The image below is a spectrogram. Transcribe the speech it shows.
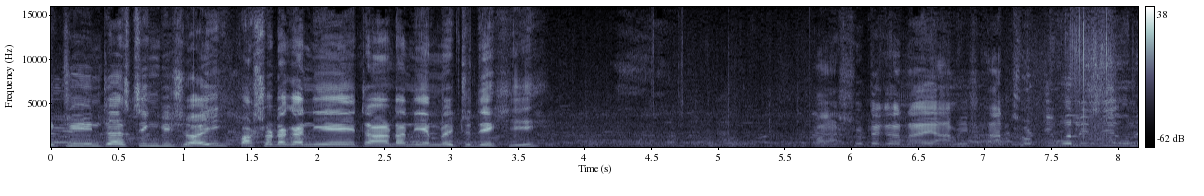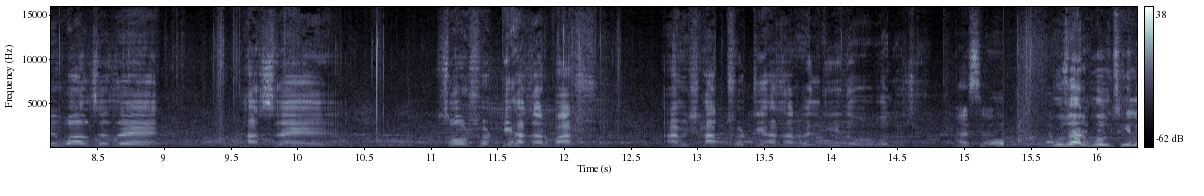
একটু ইন্টারেস্টিং বিষয় পাঁচশো টাকা নিয়ে টানাটা নিয়ে আমরা একটু দেখি। পাঁচশো টাকা নাই আমি সাতষট্টি বলেছি উনি বলছে যে হচ্ছে চৌষট্টি হাজার পাঁচশো। আমি সাতষট্টি হাজার হলে দিয়ে দেবো বলেছি। আচ্ছা। বুঝার ভুল ছিল।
